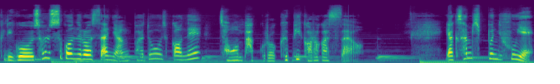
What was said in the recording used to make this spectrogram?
그리고 손수건으로 싼 양파도 꺼내 정원 밖으로 급히 걸어갔어요. 약 30분 후에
